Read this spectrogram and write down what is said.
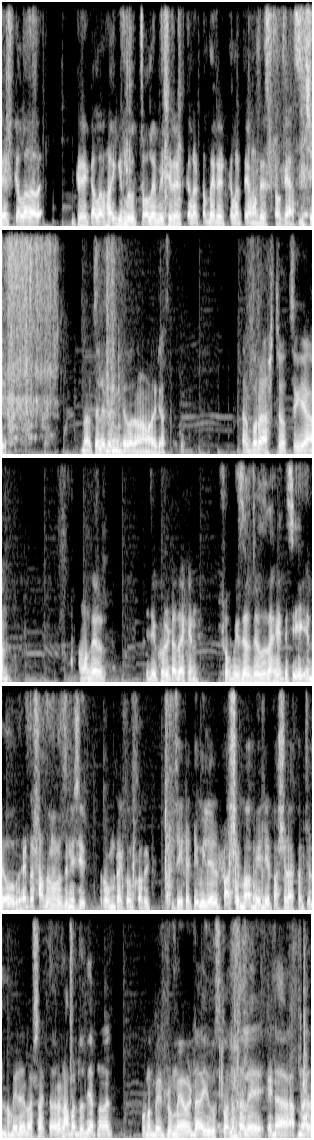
রেড কালার আর গ্রে কালার হয় কিন্তু চলে বেশি রেড কালারটা তাই রেড কালারটাই আমাদের স্টকে আছে। জি। আপনারা চাইলে এটা নিতে পারবেন আমাদের কাছ থেকে। তারপরে আসছে হচ্ছে গিয়া আমাদের এই যে ঘড়িটা দেখেন শোপিসের যেহেতু দেখাইতেছি এটাও একটা সাধারণ জিনিসই রুম ট্যাকল করে। যে এটা টেবিলের পাশে বা বেডের পাশে রাখার জন্য। বেডের পাশে রাখতে পারেন আবার যদি আপনারা কোনো বেডরুমেও এটা ইউজ করেন তাহলে এটা আপনার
